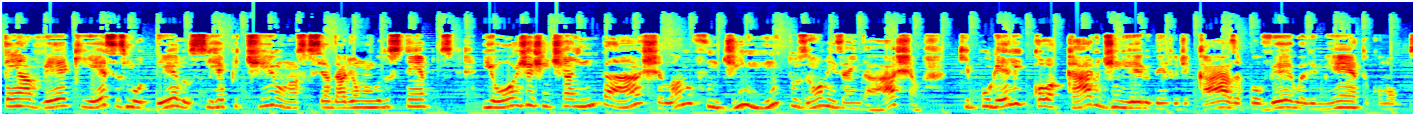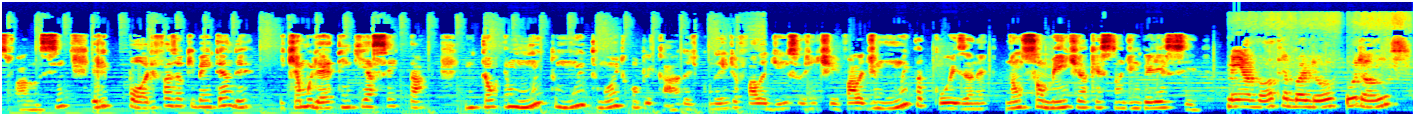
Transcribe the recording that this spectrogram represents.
Tem a ver que esses modelos se repetiram na sociedade ao longo dos tempos. E hoje a gente ainda acha, lá no fundinho, muitos homens ainda acham que por ele colocar o dinheiro dentro de casa, prover o alimento, como alguns falam assim, ele pode fazer o que bem entender e que a mulher tem que aceitar. Então é muito, muito, muito complicado. Quando a gente fala disso, a gente fala de muita coisa, né? Não somente a questão de envelhecer. Minha avó trabalhou por anos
